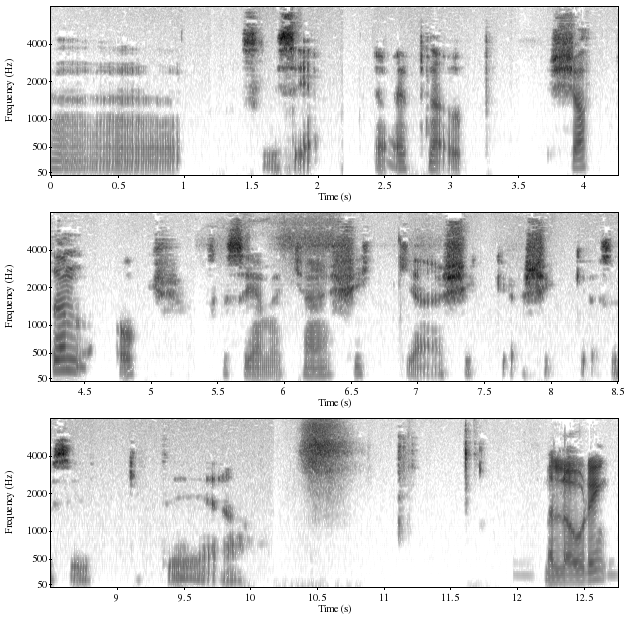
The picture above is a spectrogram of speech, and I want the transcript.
Uh, ska vi se. Jag öppnar upp chatten och ska se om jag kan skicka, skicka, skicka. Så se vilket det är då. Med loading.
